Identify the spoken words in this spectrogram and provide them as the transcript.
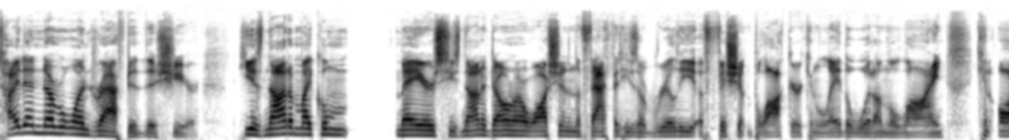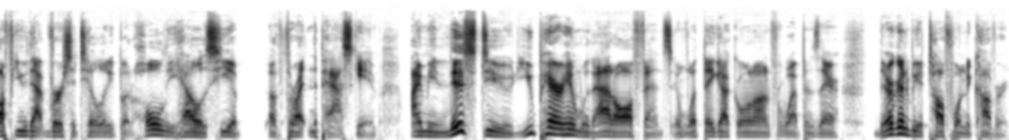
tight end number one drafted this year. He is not a Michael Mayers. He's not a Darnell Washington. The fact that he's a really efficient blocker, can lay the wood on the line, can offer you that versatility. But holy hell, is he a, a threat in the pass game? I mean, this dude, you pair him with that offense and what they got going on for weapons there, they're going to be a tough one to cover.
